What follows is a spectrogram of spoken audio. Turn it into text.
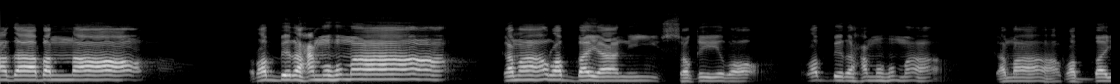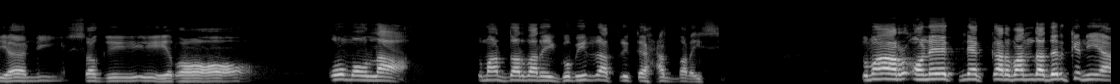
عذاب النار رب ارحمهما কামা রব্বায়ানি সগীর রব্বির হামহুমা কামা রব্বায়ানি সগীর। ও মৌলা, তোমার দরবারে গভীর রাত্রিতে হাত বাড়াইছি। তোমার অনেক নেককার বান্দাদেরকে নিয়া,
